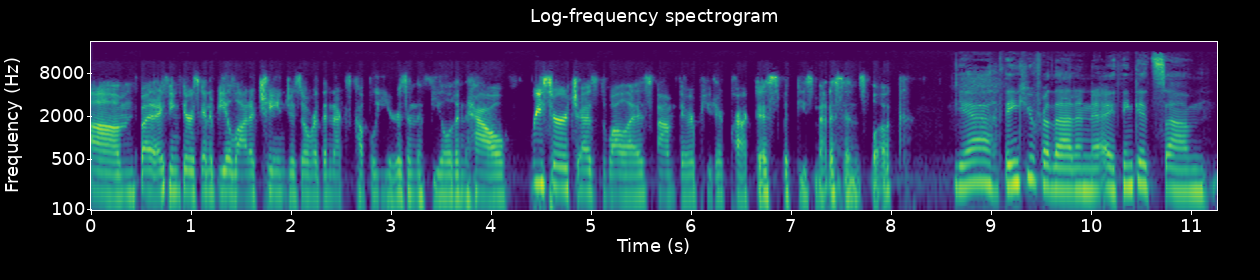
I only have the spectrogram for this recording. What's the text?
Um, but I think there's going to be a lot of changes over the next couple years in the field and how research as well as um, therapeutic practice with these medicines look. Yeah, thank you for that. And I think it's, um,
